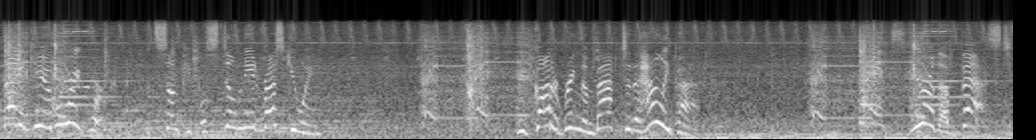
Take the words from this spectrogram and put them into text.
Thank you! Great work! But some people still need rescuing. We've got to bring them back to the helipad. Thanks! You're the best!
